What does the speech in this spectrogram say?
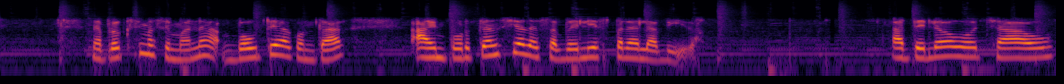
Na próxima semana vou te a contar a importância das abelhas para a vida. Até logo, tchau!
